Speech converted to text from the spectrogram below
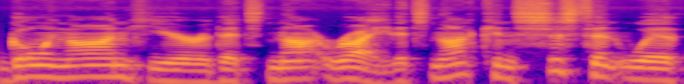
going on here that's not right. It's not consistent with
